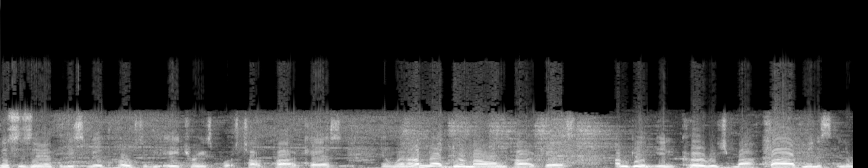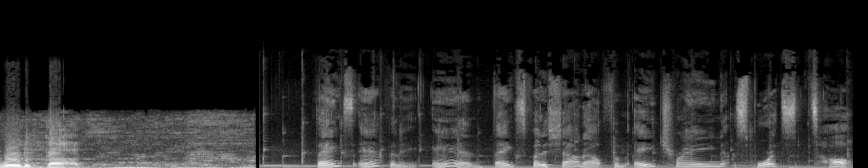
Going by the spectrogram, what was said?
This is Anthony Smith, host of the A Train Sports Talk podcast. And when I'm not doing my own podcast, I'm getting encouraged by five minutes in the Word of God. Thanks, Anthony. And thanks for the shout out from A Train Sports Talk.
